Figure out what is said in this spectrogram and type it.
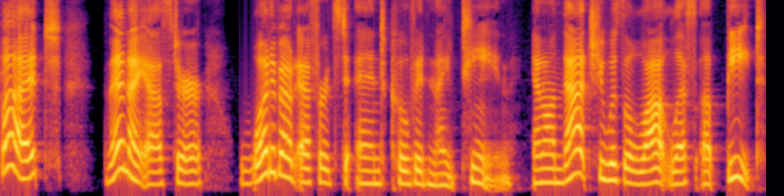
But then I asked her, what about efforts to end COVID 19? And on that, she was a lot less upbeat.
